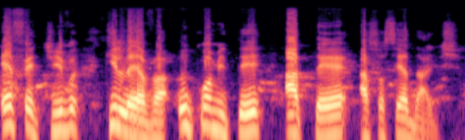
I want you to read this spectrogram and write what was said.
efetiva que leva o comitê até a sociedade.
